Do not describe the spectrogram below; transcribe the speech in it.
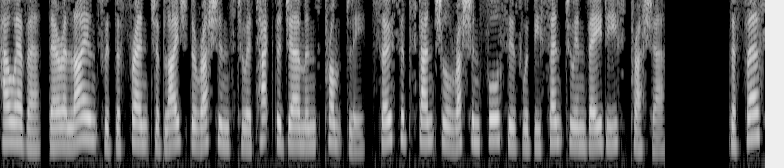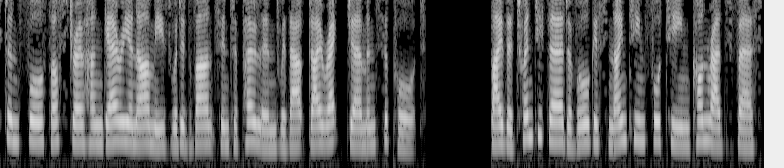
However, their alliance with the French obliged the Russians to attack the Germans promptly, so substantial Russian forces would be sent to invade East Prussia. The 1st and 4th Austro-Hungarian armies would advance into Poland without direct German support. By the 23 August 1914 Conrad's 1st,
